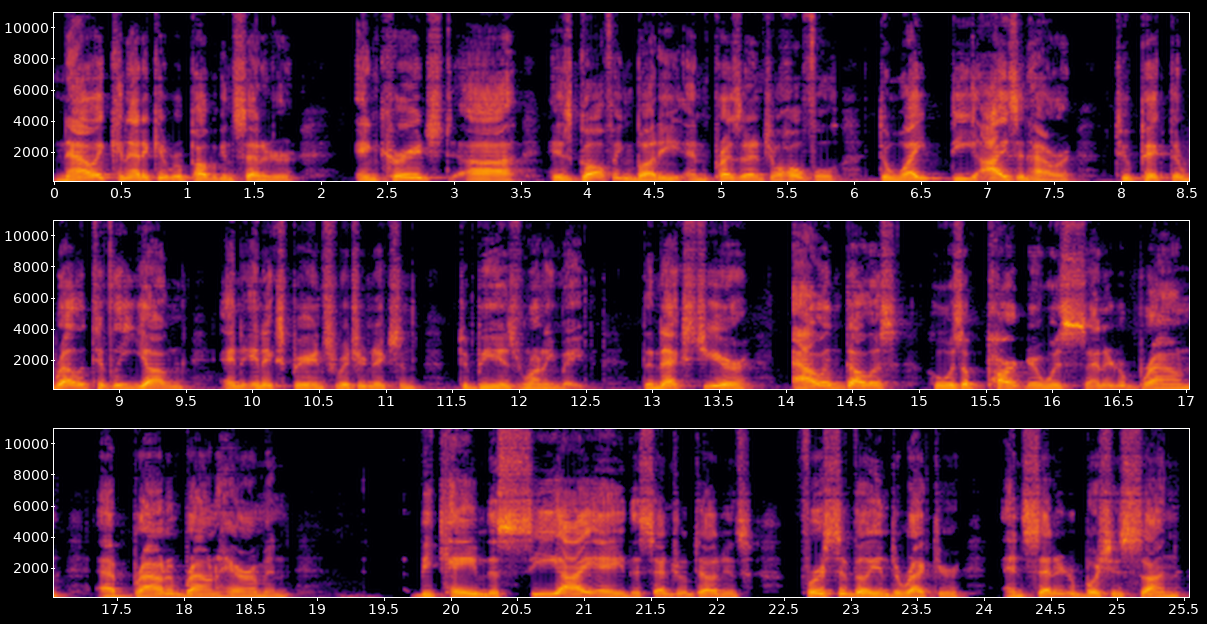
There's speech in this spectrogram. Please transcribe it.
now a Connecticut Republican senator, encouraged uh, his golfing buddy and presidential hopeful, Dwight D. Eisenhower, to pick the relatively young and inexperienced Richard Nixon to be his running mate. The next year, Allen Dulles, who was a partner with Senator Brown at Brown and Brown Harriman, became the CIA, the Central Intelligence first civilian director, and Senator Bush's son,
